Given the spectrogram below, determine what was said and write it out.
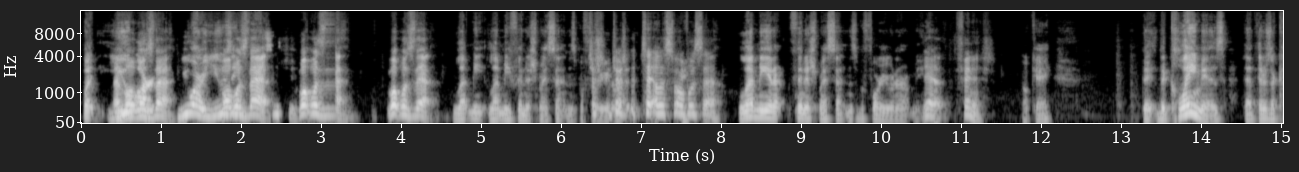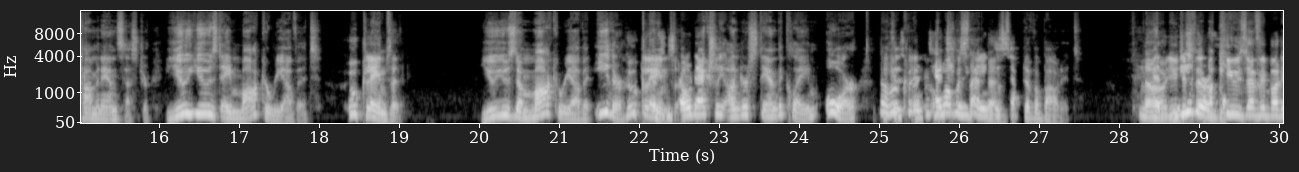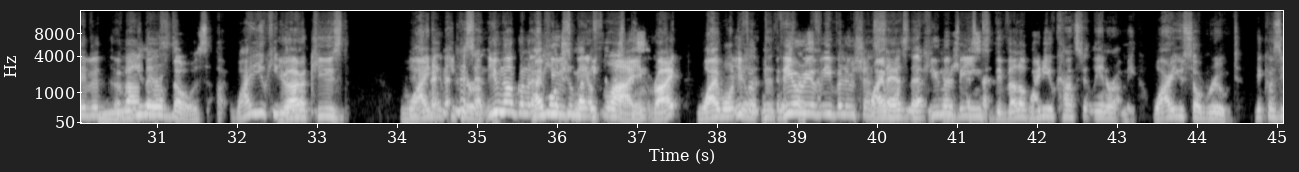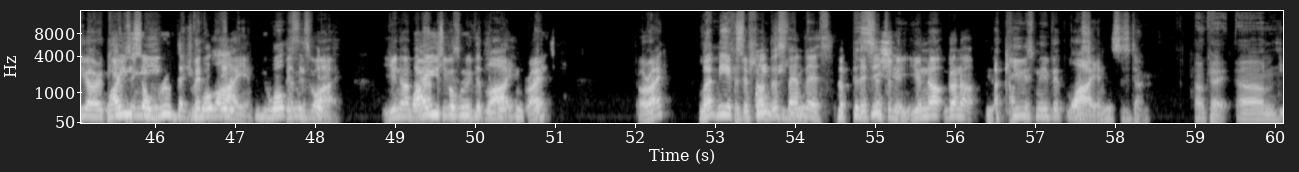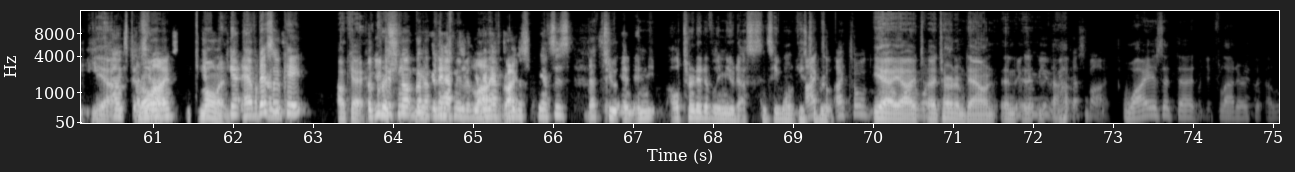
But you And what was that? you are using What was that? position- What was that? What was that? Let me let me finish my sentence before Just, you just interrupt. tell us what was that. Let me inter- finish my sentence before you interrupt me. Yeah, finish. Okay. The the claim is that there's a common ancestor. You used a mockery of it. Who claims it? You used a mockery of it either Who claims it? don't actually understand the claim or No, because cla- you're what was intentionally that being then? deceptive about it. No, And you just accuse everybody with, about Neither this. of those. uh, why do you keep you are accused. Why you, do you li- keep listen? You're not going to accuse me of me finish my lying, sentence? right? Why won't you Even me the theory of evolution Why says that human beings develop Why do you constantly interrupt me? Why are you so rude? because you are Why are you accusing so me rude that you won't lying. you won't This let me is why. You're not going to you so accuse me with you lying, right? All right. Let me So explain just to understand you this. the Listen position. to me. You're not going to Mm, accuse me of lying. This is done. okay. Um, He, he yeah. constantly That's You can't, Roland. you can't have a That's okay. Okay. So You're Chris, just not gonna you're accuse have me to- with You're gonna lying, have to right? give us chances That's to it. and, and alternatively mute us since he won't. He's I, too to- rude. I told. Yeah, yeah. I I, I turned him down. And You can uh, me, that's fine. why is it that flat Earth? a lot-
